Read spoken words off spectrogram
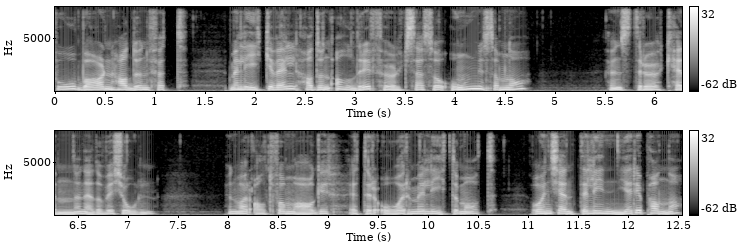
To barn hadde hun født, men likevel hadde hun aldri følt seg så ung som nå. Hun strøk hendene nedover kjolen. Hun var altfor mager etter år med lite mat, og hun kjente linjer i panna,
